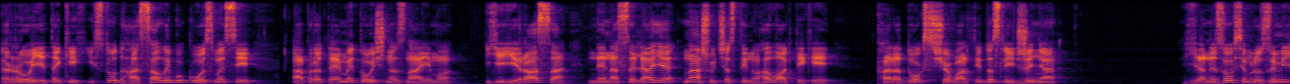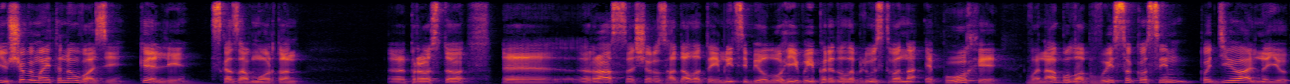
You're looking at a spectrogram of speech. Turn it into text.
Рої таких істот гасали б у космосі. А проте ми точно знаємо: її раса не населяє нашу частину галактики. Парадокс, що вартий дослідження. Я не зовсім розумію, що ви маєте на увазі, Келлі, сказав Мортон. Е, просто е, раса, що розгадала таємниці біології, випередила б людство на епохи. Вона була б високосимподіальною,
